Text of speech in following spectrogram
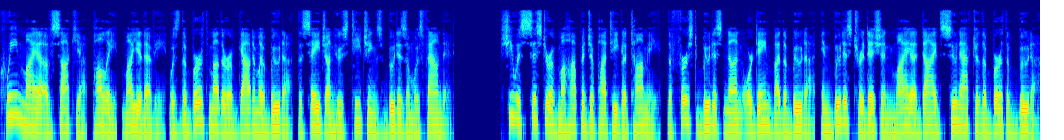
Queen Maya of Sakya Pali, Mayadevi was the birth mother of Gautama Buddha, the sage on whose teachings Buddhism was founded. She was sister of Mahapajapati Gautami, the first Buddhist nun ordained by the Buddha. In Buddhist tradition, Maya died soon after the birth of Buddha,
